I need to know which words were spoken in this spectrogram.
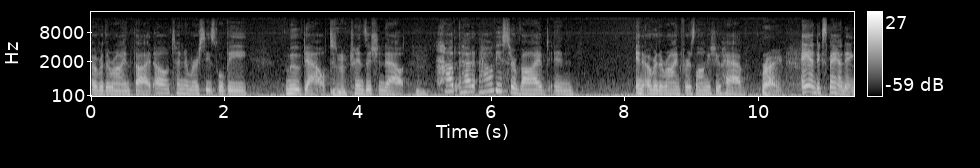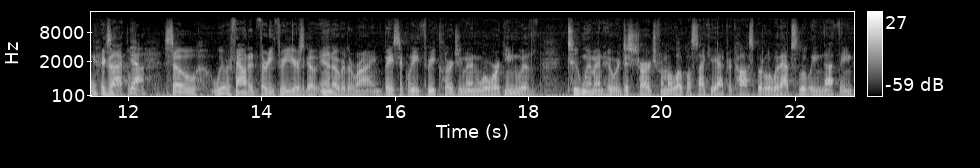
over the Rhine, thought, oh, Tender Mercies will be moved out, mm -hmm. transitioned out. Mm -hmm. how, how, how have you survived in in Over the Rhine for as long as you have. Right. And expanding. Exactly. Yeah. So we were founded 33 years ago in Over the Rhine. Basically, three clergymen were working with two women who were discharged from a local psychiatric hospital with absolutely nothing.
